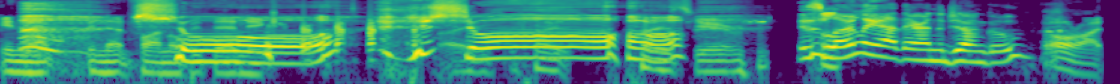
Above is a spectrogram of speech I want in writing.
in that in that final bit there, Nick. Sure, I sure. assume. It's lonely out there in the jungle. All right,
